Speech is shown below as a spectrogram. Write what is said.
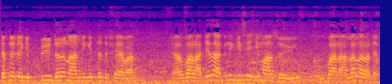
def na léegi plus d'un an mi ngi tëdd feebar euh, voilà déjà bi nga gisee image yooyu voilà lan la la def.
